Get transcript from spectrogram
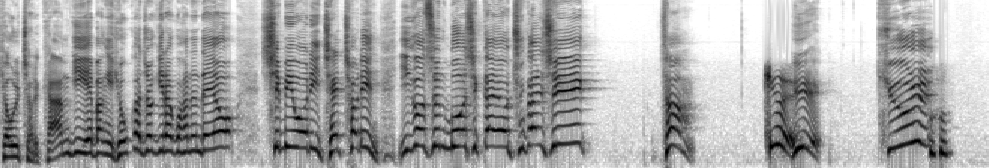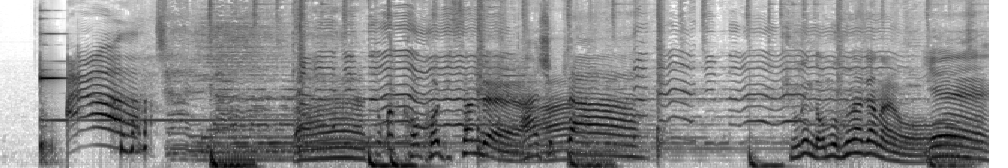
겨울철 감기 예방에 효과적이라고 하는데요. 12월이 제철인 이것은 무엇일까요? 주관식 3, 귤. 2, 귤. 아, 아, 똑같 거, 거의 비슷한데. 아쉽다. 아, 귤은 너무 흔하잖아요. 예,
